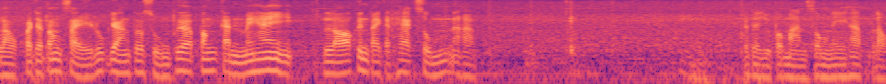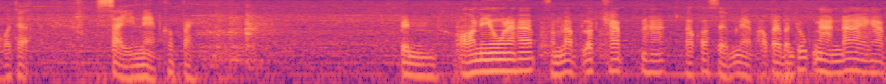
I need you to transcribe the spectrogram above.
เราก็จะต้องใส่ลูกยางตัวสูงเพื่อป้องกันไม่ให้ล้อขึ้นไปกระแทกซุ้มนะครับ ก็จะอยู่ประมาณทรงนี้ครับ เราก็จะใส่แหนบเข้าไป เป็นออนิวนะครับสำหรับรถแคปนะฮะเราก็เสริมแหนบเอาไปบรรทุกงานได้ครับ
